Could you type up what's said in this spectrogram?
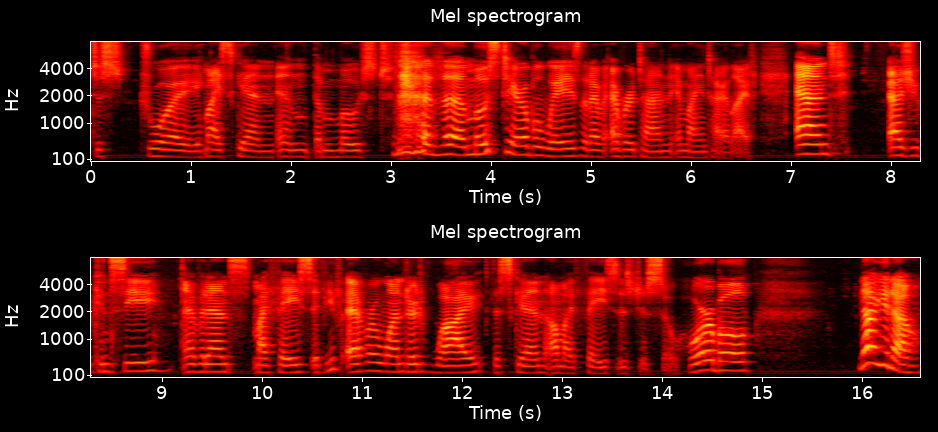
destroy my skin in the most the most terrible ways that I've ever done in my entire life. And as you can see, evidence, my face. If you've ever wondered why the skin on my face is just so horrible, now you know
